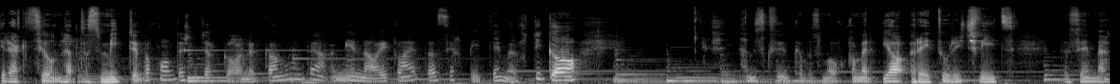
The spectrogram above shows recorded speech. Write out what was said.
Direktion hat das mitbekommen. Das ist natürlich gar nicht gegangen. Und dann haben mir nahegelegt, dass ich bitte möchte gehen. Dann haben wir das Gefühl, was machen wir? Ja, Retour in die Schweiz. Da sind wir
